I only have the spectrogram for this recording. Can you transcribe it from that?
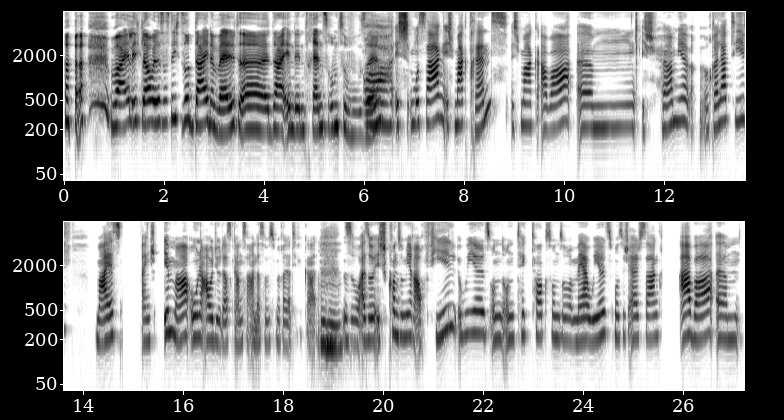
weil ich glaube, das ist nicht so deine Welt, äh, da in den Trends rumzuwuseln. Oh, ich muss sagen, ich mag Trends, ich mag aber, ähm, ich höre mir relativ meist eigentlich immer ohne Audio das Ganze an, das ist mir relativ egal. Mhm. So, also ich konsumiere auch viel Reels und, und TikToks und so, mehr Reels, muss ich ehrlich sagen. Aber ähm,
